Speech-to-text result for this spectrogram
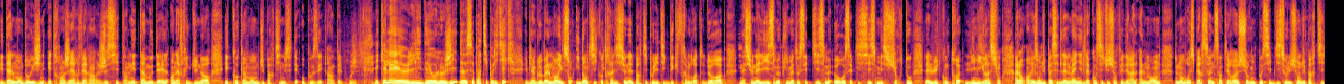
et d'Allemands d'origine étrangère vers un, je cite, un État modèle en Afrique du Nord et qu'aucun membre du parti ne s'était opposé à un tel projet. Et quelle est euh, l'idéologie de ce parti politique? Eh bien globalement, ils sont identiques aux traditionnels partis politiques d'extrême droite d'Europe, nationalisme, climato-sceptisme, euroscepticisme mais surtout la lutte contre l'immigration. Alors en raison du passé de l'Allemagne et de la constitution fédérale allemande, de nombreuses personnes s'interrogent sur une possible dissolution du parti.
